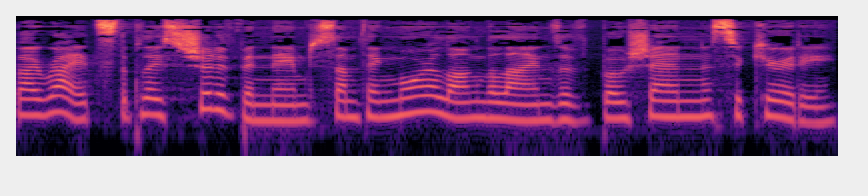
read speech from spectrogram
By rights, the place should have been named something more along the lines of Beauchesne Security,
